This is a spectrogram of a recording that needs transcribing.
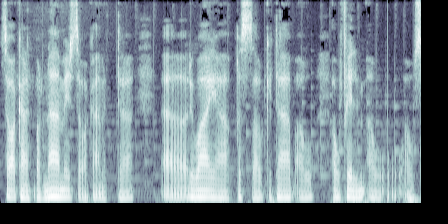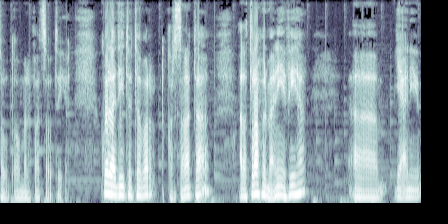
سواء كانت برنامج سواء كانت آه، آه، رواية قصة أو كتاب أو أو فيلم أو أو صوت أو ملفات صوتية. كل هذه تعتبر قرصنتها. الأطراف المعنية فيها آه، يعني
